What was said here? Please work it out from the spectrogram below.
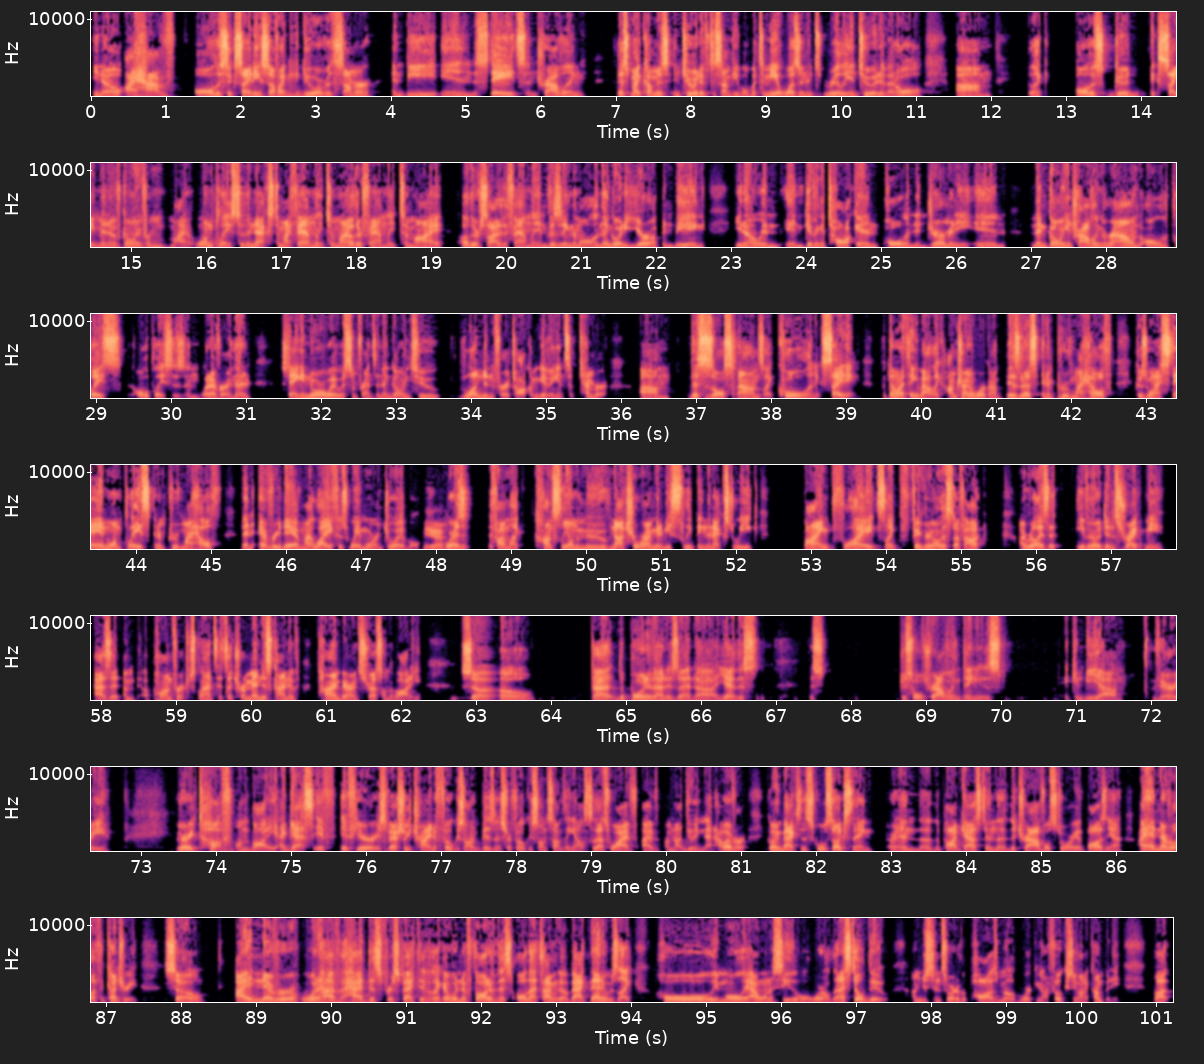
you know, I have all this exciting stuff I could do over the summer and be in the states and traveling. This might come as intuitive to some people, but to me, it wasn't really intuitive at all. Um, like all this good excitement of going from my one place to the next, to my family, to my other family, to my other side of the family and visiting them all and then going to Europe and being you know in in giving a talk in Poland in Germany in and then going and traveling around all of the place all the places and whatever and then staying in Norway with some friends and then going to London for a talk I'm giving in September um, this is all sounds like cool and exciting but then when I think about it, like I'm trying to work on a business and improve my health because when I stay in one place and improve my health then every day of my life is way more enjoyable. Yeah. Whereas if I'm like constantly on the move, not sure where I'm going to be sleeping the next week, buying flights, like figuring all this stuff out, I realized that even though it didn't strike me as it um, upon first glance, it's a tremendous kind of time bearing stress on the body. So that the point of that is that uh, yeah, this this this whole traveling thing is it can be uh, very very tough on the body i guess if if you're especially trying to focus on a business or focus on something else. So that's why i've, I've i'm not doing that. However going back to the school sucks thing or, and the, the podcast and the, the travel story of bosnia i had never left the country. So i never would have had this perspective like i wouldn't have thought of this all that time ago back then it was like holy moly i want to see the whole world and i still do i'm just in sort of a pause mode working on focusing on a company but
